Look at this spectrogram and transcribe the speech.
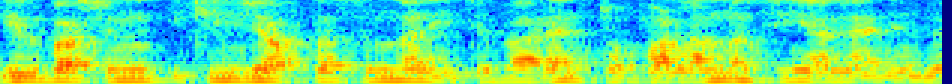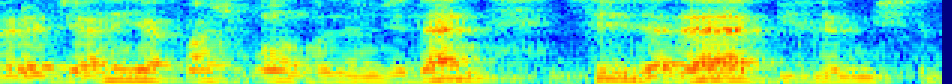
yılbaşının ikinci haftasından itibaren toparlanma sinyallerini vereceğini yaklaşık 10 gün önceden sizlere bildirmiştim.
